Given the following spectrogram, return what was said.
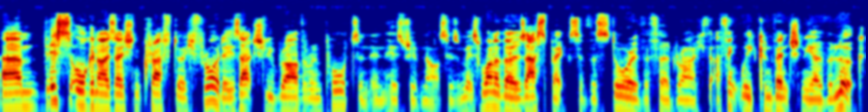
Um, this organization, Kraft durch Freude, is actually rather important in the history of Nazism. It's one of those aspects of the story of the Third Reich that I think we conventionally overlook,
